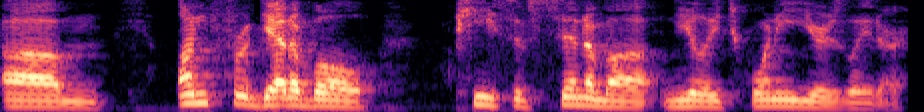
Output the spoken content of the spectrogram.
um, unforgettable piece of cinema nearly 20 years later.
